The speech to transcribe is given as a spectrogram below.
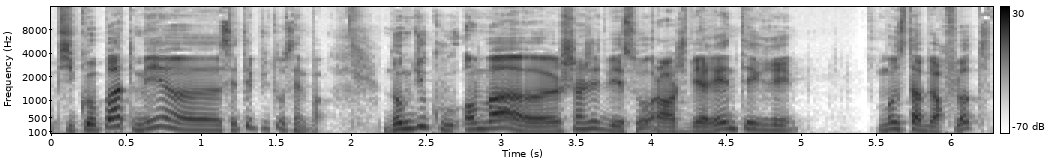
psychopathe, mais euh, c'était plutôt sympa. Donc du coup, on va changer de vaisseau. Alors je vais réintégrer mon Stabber Flotte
